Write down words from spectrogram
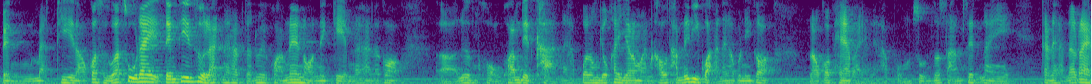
เป็นแมตช์ที่เราก็ถือว่าสู้ได้เต็มที่ที่สุดแล้วนะครับ แต่ด้วยความแน่นอนในเกมนะฮะ แล้วก็เรื่องของความเด็ดขาดนะครับ ก็ต้องยกให้เยอรมันเขาทำได้ดีกว่านะครับ วันนี้ก็เราก็แพ้ไปนะครับ ผม0ต่อ3เซตใน การแข่งขันนัดแรก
